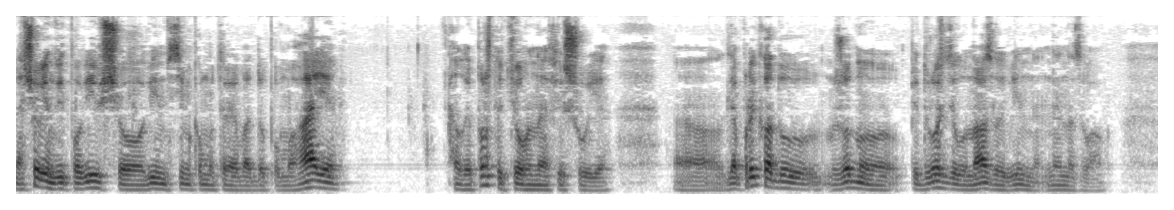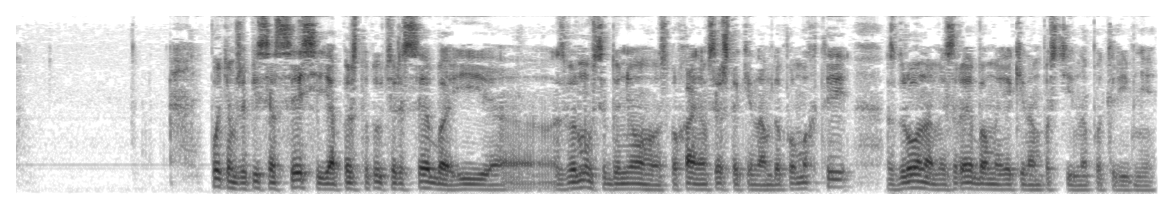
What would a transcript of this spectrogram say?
На що він відповів, що він всім, кому треба, допомагає, але просто цього не афішує. Для прикладу, жодного підрозділу назви він не назвав. Потім вже після сесії я переступив через себе і е, звернувся до нього з проханням все ж таки нам допомогти з дронами, з ребами, які нам постійно потрібні.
